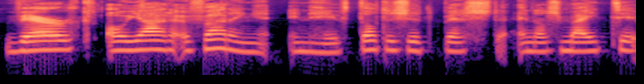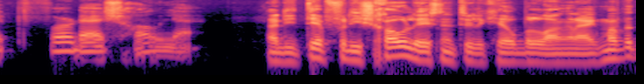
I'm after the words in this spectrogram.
werkt, al jaren ervaringen in heeft. Dat is het beste. En dat is mijn tip voor de scholen. Nou, die tip voor die scholen is natuurlijk heel belangrijk. Maar wat,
